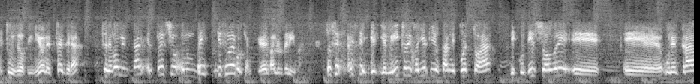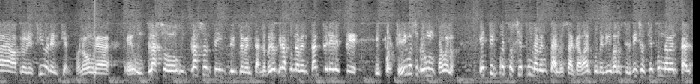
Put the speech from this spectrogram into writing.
estudios de opinión, etcétera, se les va a aumentar el precio en un 20, 19%, que es el valor del IVA. Entonces, y el ministro dijo ayer que ellos están dispuestos a discutir sobre eh, eh, una entrada progresiva en el tiempo, no una, eh, un plazo un plazo antes de implementarlo, pero que era fundamental tener este impuesto. Y uno se pregunta, bueno, este impuesto sí es fundamental, o sea, acabar con el IVA a los servicios sí es fundamental,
